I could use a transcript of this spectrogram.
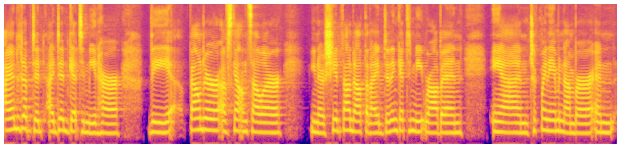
I ended up did I did get to meet her. The founder of Scout and Cellar, you know, she had found out that I didn't get to meet Robin and took my name and number and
